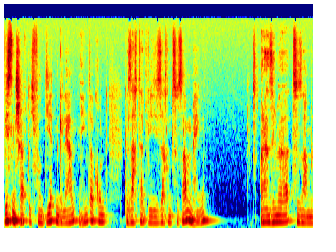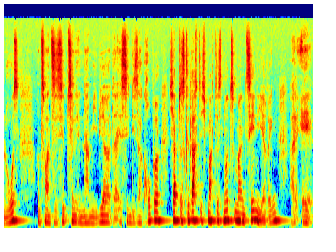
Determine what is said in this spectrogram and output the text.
wissenschaftlich fundierten, gelernten Hintergrund gesagt hat, wie die Sachen zusammenhängen. Und dann sind wir zusammen los. Und 2017 in Namibia, da ist in dieser Gruppe, ich habe das gedacht, ich mache das nur zu meinen Zehnjährigen, weil ey,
